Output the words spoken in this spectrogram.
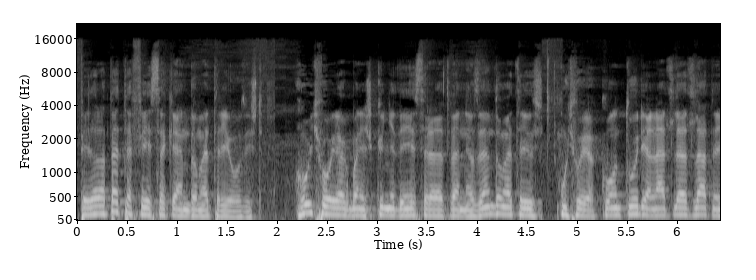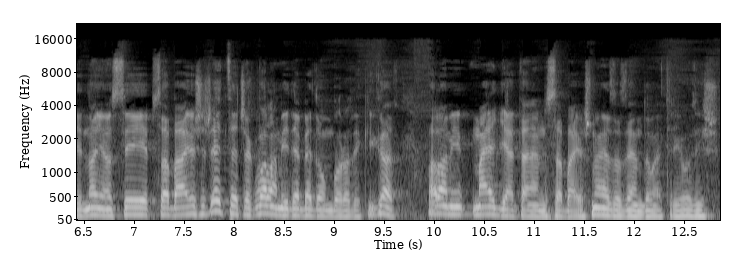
például a petefészek endometriózist. A húgyhólyakban is könnyedén észre lehet venni az endometriózis, húgyhólyak kontúrja, lehet, lehet látni, hogy egy nagyon szép, szabályos, és egyszer csak valami ide bedomborodik, igaz? Valami már egyáltalán nem szabályos. Na ez az endometriózis.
